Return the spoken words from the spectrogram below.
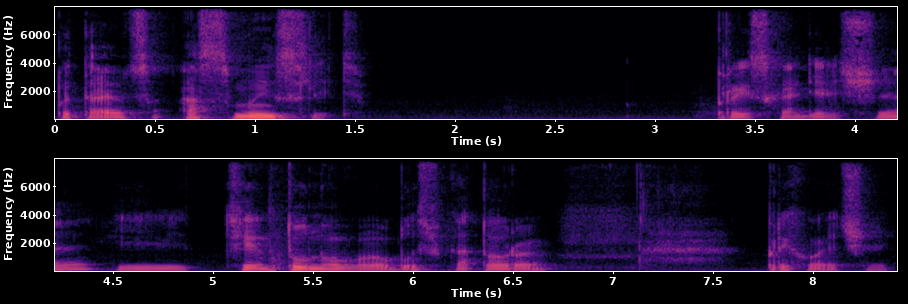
пытаются осмыслить происходящее и ту новую область, в которую приходит человек.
